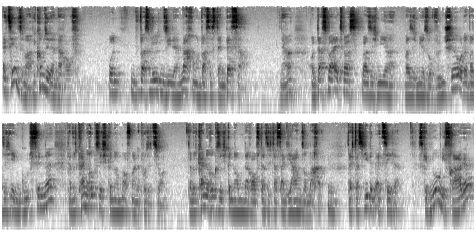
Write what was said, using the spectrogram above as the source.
erzählen Sie mal, wie kommen Sie denn darauf? Und was würden Sie denn machen und was ist denn besser? Ja, und das war etwas, was ich, mir, was ich mir so wünsche oder was ich eben gut finde. Da wird keine Rücksicht genommen auf meine Position. Da wird keine Rücksicht genommen darauf, dass ich das seit Jahren so mache, mhm. dass ich das jedem erzähle. Es geht nur um die Frage,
